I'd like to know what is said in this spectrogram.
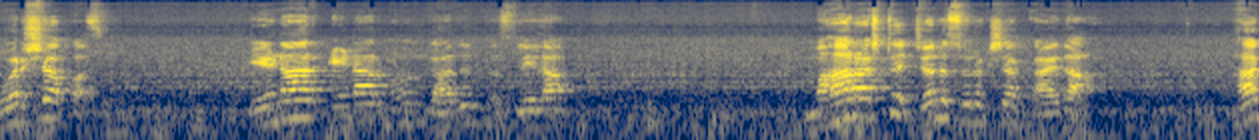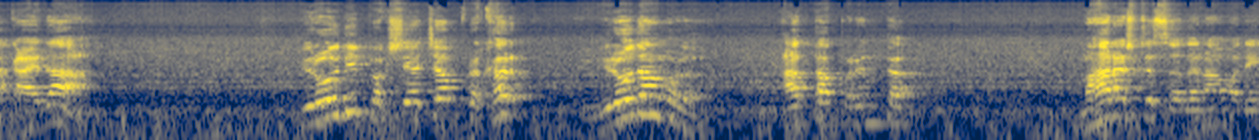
वर्षापासून येणार येणार म्हणून गाजत असलेला महाराष्ट्र जनसुरक्षा कायदा हा कायदा विरोधी पक्षाच्या प्रखर विरोधामुळं आतापर्यंत महाराष्ट्र सदनामध्ये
